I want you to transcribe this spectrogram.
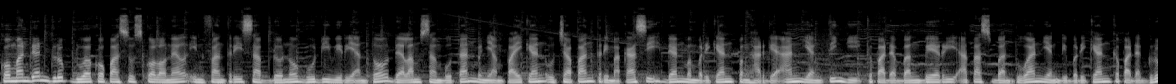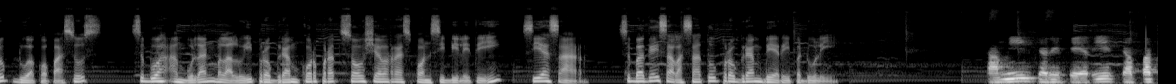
Komandan Grup 2 Kopassus Kolonel Infantri Sabdono Budi Wiryanto dalam sambutan menyampaikan ucapan terima kasih dan memberikan penghargaan yang tinggi kepada Bank BRI atas bantuan yang diberikan kepada Grup 2 Kopassus, sebuah ambulan melalui program Corporate Social Responsibility, CSR, sebagai salah satu program BRI Peduli. Kami dari BRI dapat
